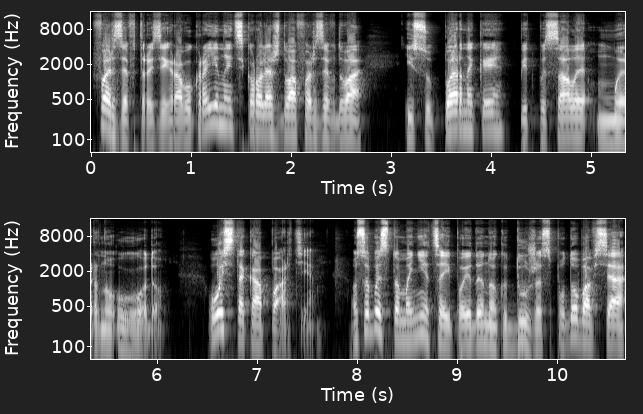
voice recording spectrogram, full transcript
Ферзь F3 зіграв українець, король H2, ферзь F2, і суперники підписали мирну угоду. Ось така партія. Особисто мені цей поєдинок дуже сподобався.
